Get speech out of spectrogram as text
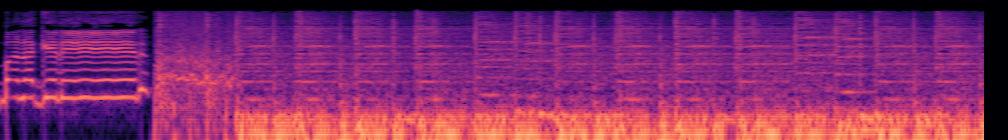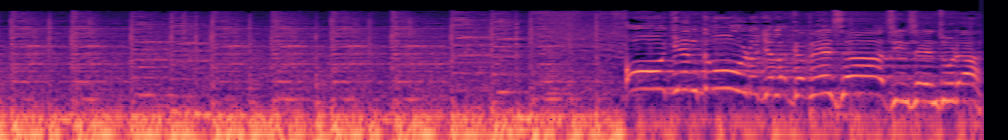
Van a querer. Hoy en duro y a la cabeza, sin censura.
